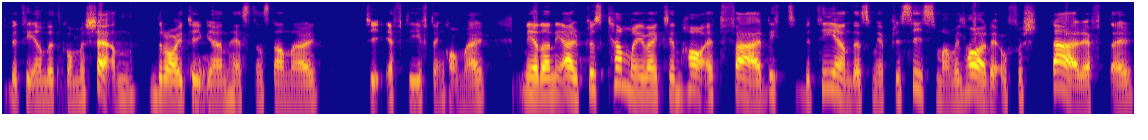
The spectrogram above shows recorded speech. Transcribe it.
Beteendet kommer sen. Dra i tygen, hästen stannar, ty eftergiften kommer. Medan i R plus kan man ju verkligen ha ett färdigt beteende som är precis som man vill ha det och först därefter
